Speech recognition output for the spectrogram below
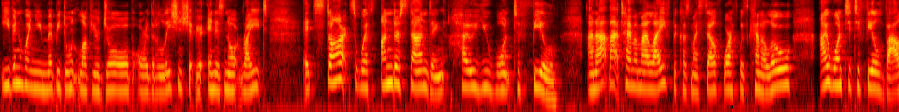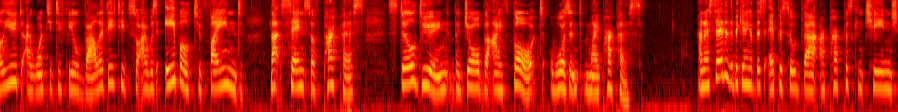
even when you maybe don't love your job or the relationship you're in is not right it starts with understanding how you want to feel. And at that time in my life, because my self worth was kind of low, I wanted to feel valued. I wanted to feel validated. So I was able to find that sense of purpose, still doing the job that I thought wasn't my purpose. And I said at the beginning of this episode that our purpose can change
